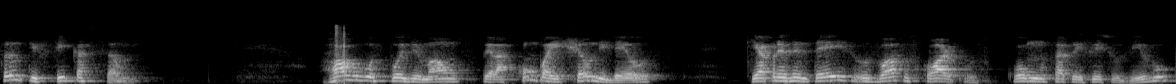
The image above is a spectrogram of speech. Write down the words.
santificação. Rogo-vos, pois, irmãos, pela compaixão de Deus, que apresenteis os vossos corpos como um sacrifício vivo,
